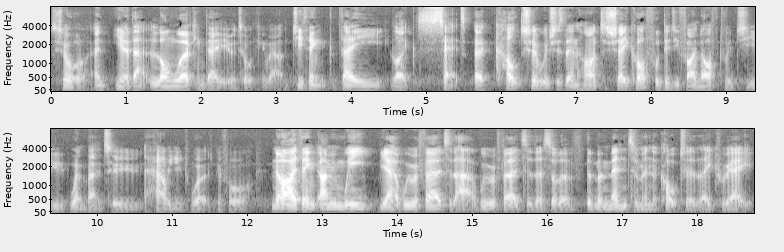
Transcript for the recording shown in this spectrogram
Sure. And you know that long working day you were talking about. Do you think they like set a culture which is then hard to shake off, or did you find afterwards you went back to how you'd worked before? No, I think I mean we yeah we referred to that. We referred to the sort of the momentum and the culture that they create,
